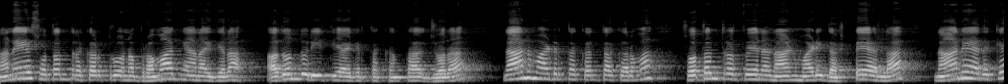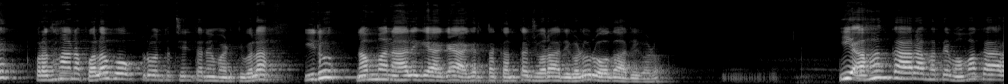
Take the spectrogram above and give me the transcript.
ನಾನೇ ಸ್ವತಂತ್ರ ಕರ್ತೃ ಅನ್ನೋ ಭ್ರಮಾಜ್ಞಾನ ಇದೆಯಲ್ಲ, ಅದೊಂದು ರೀತಿಯಾಗಿರ್ತಕ್ಕಂಥ ಜ್ವರ. ನಾನು ಮಾಡಿರ್ತಕ್ಕಂಥ ಕರ್ಮ ಸ್ವತಂತ್ರತ್ವೇನ ನಾನು ಮಾಡಿದ್ದಷ್ಟೇ ಅಲ್ಲ, ನಾನೇ ಅದಕ್ಕೆ ಪ್ರಧಾನ ಫಲಭೋಗ್ತರು ಅಂತ ಚಿಂತನೆ ಮಾಡ್ತೀವಲ್ಲ, ಇದು ನಮ್ಮ ನಾಲಿಗೆಯಾಗೆ ಆಗಿರ್ತಕ್ಕಂಥ ಜ್ವರಾದಿಗಳು, ರೋಗಾದಿಗಳು. ಈ ಅಹಂಕಾರ ಮತ್ತು ಮಮಕಾರ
